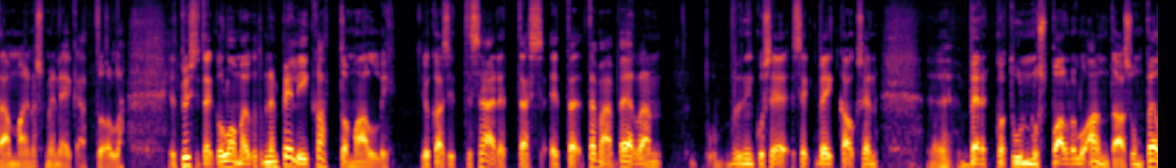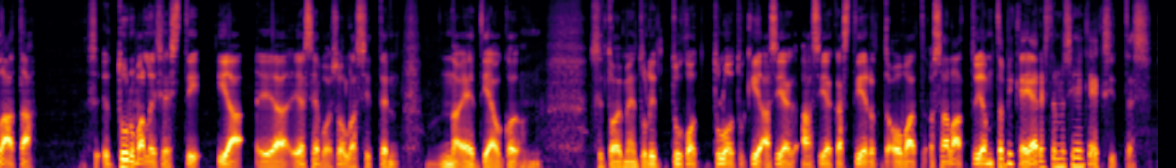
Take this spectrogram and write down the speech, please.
tämä mainos meneekään tuolla. Et pystytäänkö luomaan joku tämmöinen pelikattomalli, joka sitten säädettäisiin, että tämän verran niin kuin se, se veikkauksen verkkotunnuspalvelu antaa sun pelata – turvallisesti ja, ja, ja se voisi olla sitten, no en tiedä onko se toimeentulotuki asiakastiedot ovat salattuja, mutta mikä järjestelmä siihen keksittäisiin?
